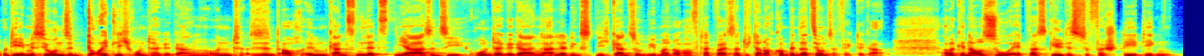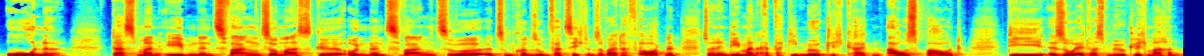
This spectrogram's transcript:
Und die Emissionen sind deutlich runtergegangen und sie sind auch im ganzen letzten Jahr sind sie runtergegangen, allerdings nicht ganz so, wie man erhofft hat, weil es natürlich dann auch Kompensationseffekte gab. Aber genau so etwas gilt es zu verstetigen, ohne dass man eben einen Zwang zur Maske und einen Zwang zur, äh, zum Konsumverzicht und so weiter verordnet, sondern indem man einfach die Möglichkeiten ausbaut, die so etwas möglich machen.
